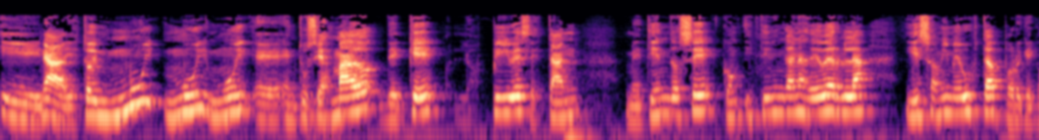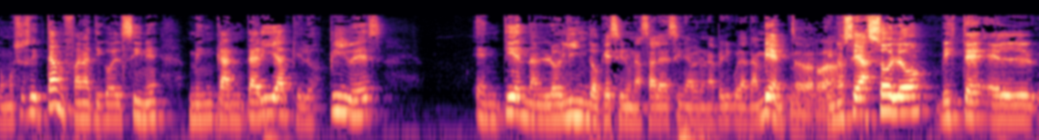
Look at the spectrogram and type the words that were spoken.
Y nada, y estoy muy, muy, muy eh, entusiasmado de que los pibes están metiéndose con, y tienen ganas de verla. Y eso a mí me gusta porque como yo soy tan fanático del cine, me encantaría que los pibes entiendan lo lindo que es ir a una sala de cine a ver una película también. De verdad. Que no sea solo, viste, el,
